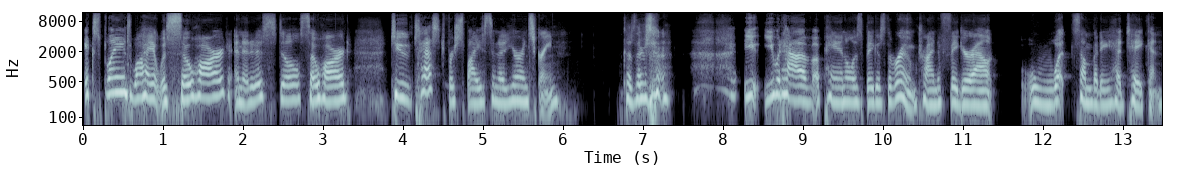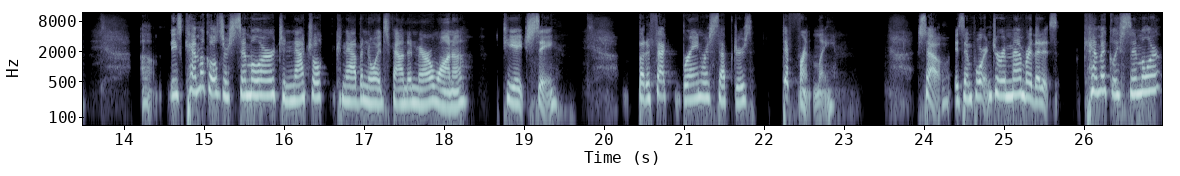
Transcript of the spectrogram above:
explains why it was so hard and it is still so hard to test for spice in a urine screen. Because there's a you, you would have a panel as big as the room trying to figure out what somebody had taken. Um, these chemicals are similar to natural cannabinoids found in marijuana THC but affect brain receptors differently. So it's important to remember that it's chemically similar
